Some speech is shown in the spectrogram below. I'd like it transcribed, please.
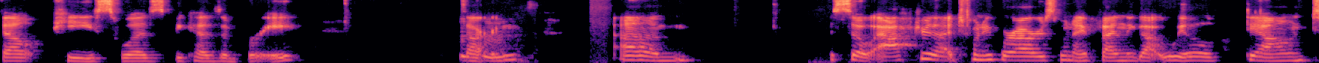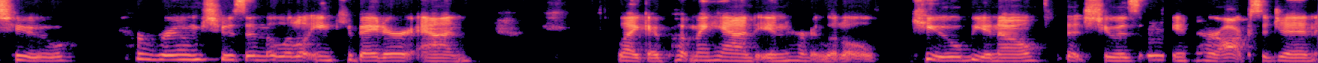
felt peace was because of Brie. Sorry. Mm-hmm. Um, so after that 24 hours, when I finally got wheeled down to her room, she was in the little incubator and like I put my hand in her little cube, you know, that she was in her oxygen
